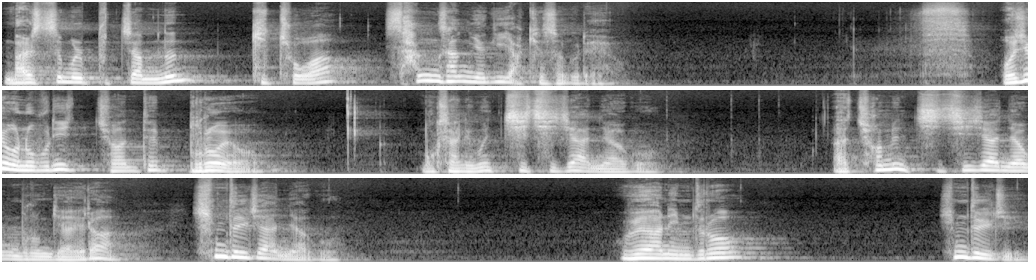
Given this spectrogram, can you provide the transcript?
말씀을 붙잡는 기초와 상상력이 약해서 그래요. 어제 어느 분이 저한테 물어요. 목사님은 지치지 않냐고. 아, 처음엔 지치지 않냐고 물은 게 아니라 힘들지 않냐고. 왜 안 힘들어? 힘들지.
